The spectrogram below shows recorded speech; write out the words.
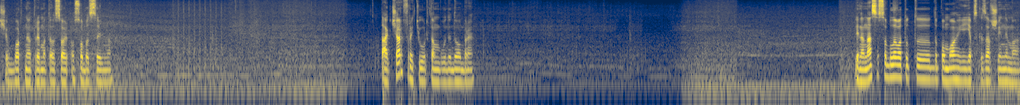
Щоб борт не отримати осо- особо сильно. Так, чар фритюр там буде добре. Блін, а нас особливо тут е, допомоги, я б сказав, що і нема.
